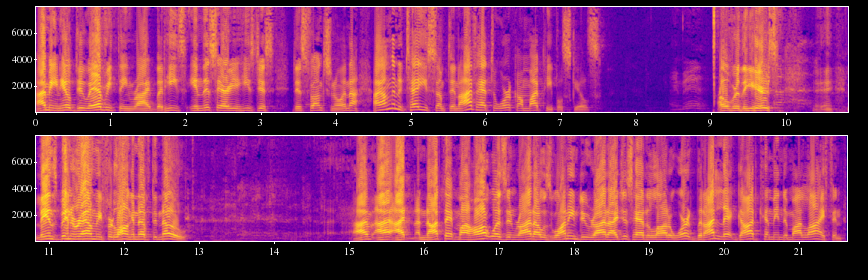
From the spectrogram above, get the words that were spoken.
I mean, he'll do everything right, but he's in this area. He's just dysfunctional. And I, I'm going to tell you something. I've had to work on my people skills. Amen. Over the years, Lynn's been around me for long enough to know. I, I, not that my heart wasn't right. I was wanting to do right. I just had a lot of work. But I let God come into my life. And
